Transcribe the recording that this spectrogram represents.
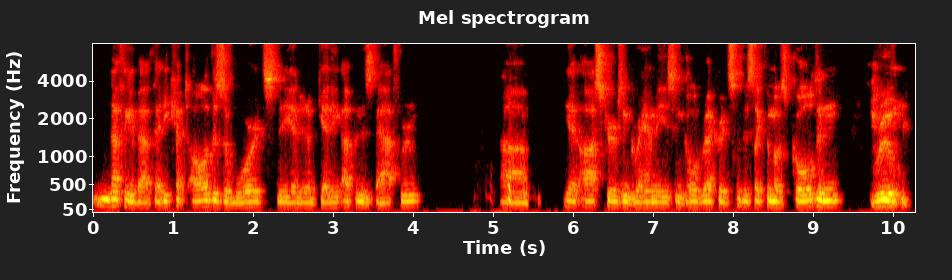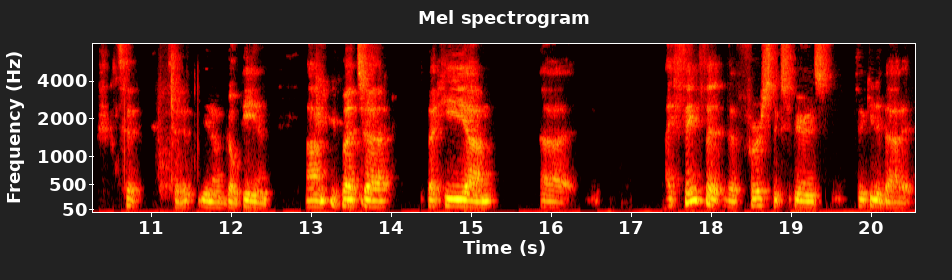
nothing about that. He kept all of his awards that he ended up getting up in his bathroom. Um, he had oscars and grammys and gold records. It was like the most golden room to, to you know go pee in. Um, but uh, but he um, uh, I think that the first experience thinking about it,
